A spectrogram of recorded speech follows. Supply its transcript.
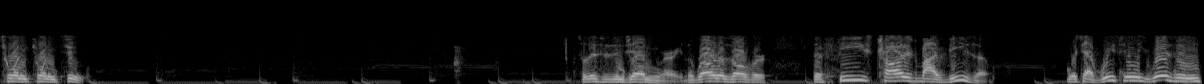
2022. So this is in January. The roll is over the fees charged by Visa, which have recently risen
